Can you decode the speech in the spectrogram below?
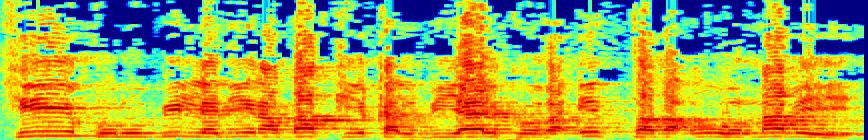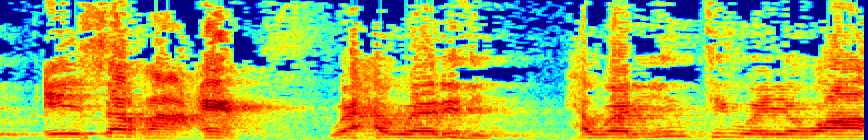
في قلوب الذين ضدك قلبيالكوذا اتبعوه النبي عيسى الراعين. وحواردي حواريينتي ويوا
